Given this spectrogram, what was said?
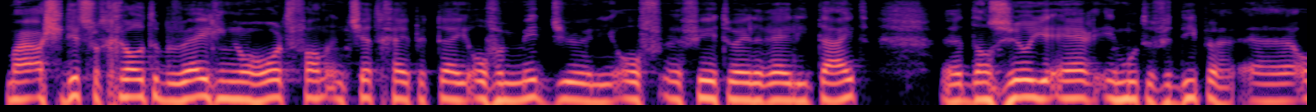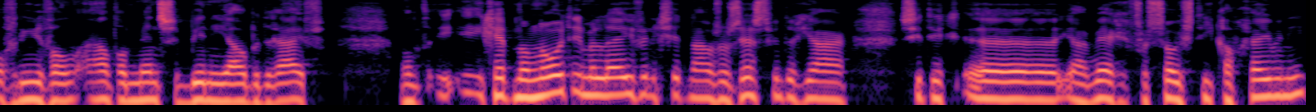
Maar als je dit soort grote bewegingen hoort van een ChatGPT of een Midjourney of virtuele realiteit, uh, dan zul je erin moeten verdiepen. Uh, of in ieder geval een aantal mensen binnen jouw bedrijf. Want ik, ik heb nog nooit in mijn leven, en ik zit nu zo'n 26 jaar, zit ik, ja, werk ik voor Society Capgemini.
